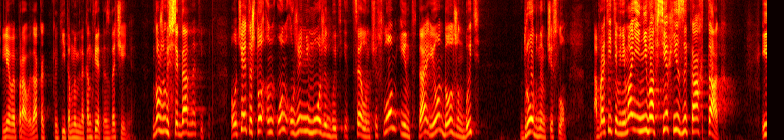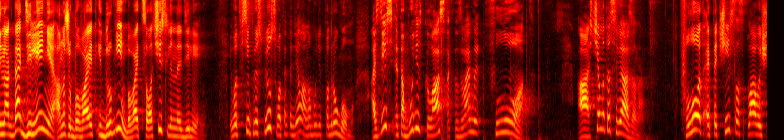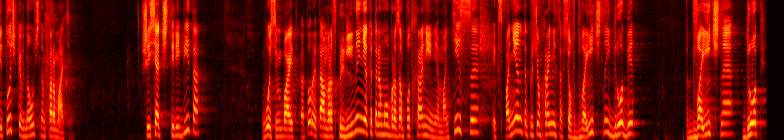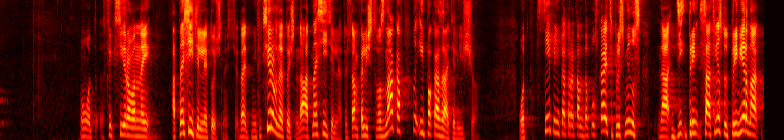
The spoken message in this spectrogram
левый и правый, да, как, какие там именно конкретные значения. Он должен быть всегда однотипный. Получается, что он, он уже не может быть целым числом, int, да, и он должен быть дробным числом. Обратите внимание, не во всех языках так. И иногда деление, оно же бывает и другим, бывает целочисленное деление. И вот в C++ вот это дело, оно будет по-другому. А здесь это будет класс, так называемый float. А с чем это связано? Float — это числа с плавающей точкой в научном формате. 64 бита, 8 байт, которые там распределены некоторым образом под хранение мантиссы, экспоненты, причем хранится все в двоичной дроби. Это двоичная дробь, вот, фиксированной относительной точностью. Да, это не фиксированная точность, да, а относительная. То есть там количество знаков ну, и показатели еще. Вот степень, которая там допускается, плюс-минус а, соответствует примерно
